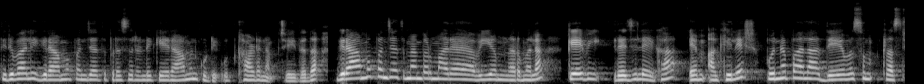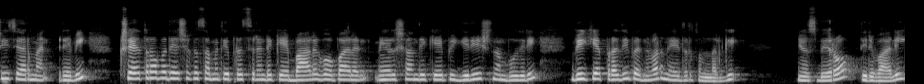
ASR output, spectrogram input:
തിരുവാലി ഗ്രാമപഞ്ചായത്ത് പ്രസിഡന്റ് കെ രാമൻകുട്ടി ഉദ്ഘാടനം ചെയ്തത്. ഗ്രാമപഞ്ചായത്ത് മെമ്പർമാരായ V M Nirmala K V Rajilekha M Akhilesh Punnappala Devaswom trustee chairman Ravi ക്ഷേത്രോപദേശക സമിതി പ്രസിഡന്റ് കെ ബാലഗോപാലൻ മേൽശാന്തി K P Girish Namboothiri V K Pradeep എന്നിവർ നേതൃത്വം നൽകി. News bureau Thiruvali.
